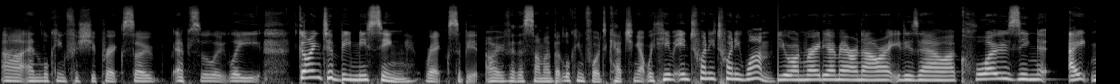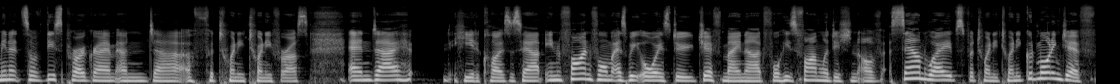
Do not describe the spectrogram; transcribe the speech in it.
uh, and looking for shipwrecks. So, absolutely going to be missing Rex a bit over the summer, but looking forward to catching up with him in 2021. You're on Radio Marinara. It is our closing eight minutes of this program and uh, for 2020 for us. And uh, here to close us out in fine form, as we always do, Jeff Maynard for his final edition of Sound Waves for 2020. Good morning, Jeff.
